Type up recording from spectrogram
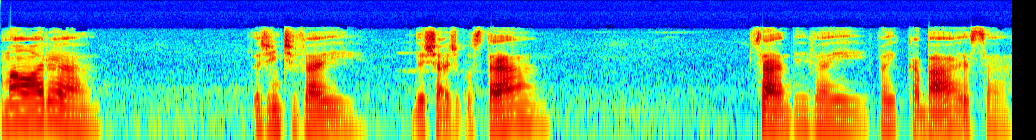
Uma hora a gente vai deixar de gostar, sabe? Vai, vai acabar essa,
